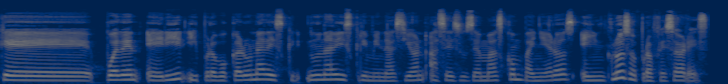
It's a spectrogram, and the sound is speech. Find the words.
que pueden herir y provocar una, una discriminación hacia sus demás compañeros e incluso profesores.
